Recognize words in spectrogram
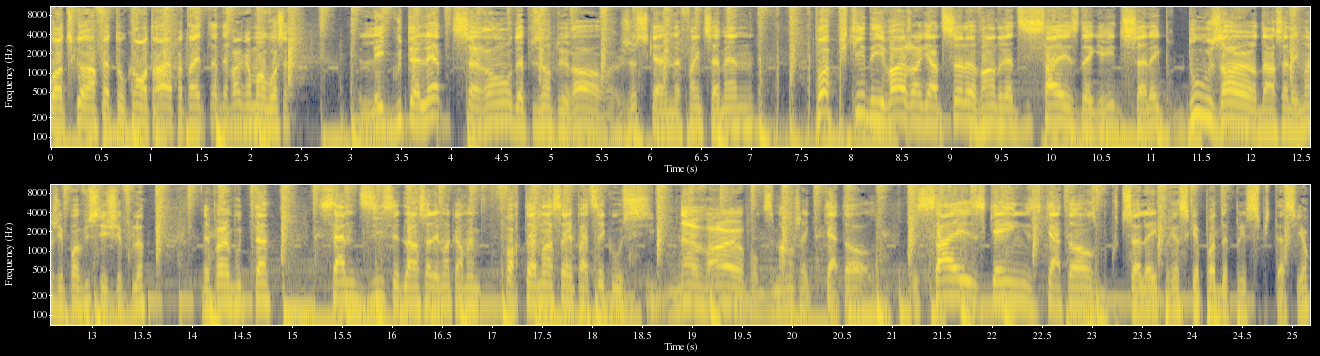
Ou en tout cas, en fait, au contraire, peut-être, ça dépend comment on voit ça. Les gouttelettes seront de plus en plus rares jusqu'à une fin de semaine. Pas piquer des verres, je regarde ça, là, vendredi 16 degrés du soleil pour 12 heures d'ensoleillement. J'ai pas vu ces chiffres-là depuis un bout de temps. Samedi, c'est de l'ensoleillement quand même fortement sympathique aussi. 9 heures pour dimanche avec 14. 16, 15, 14, beaucoup de soleil, presque pas de précipitation.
